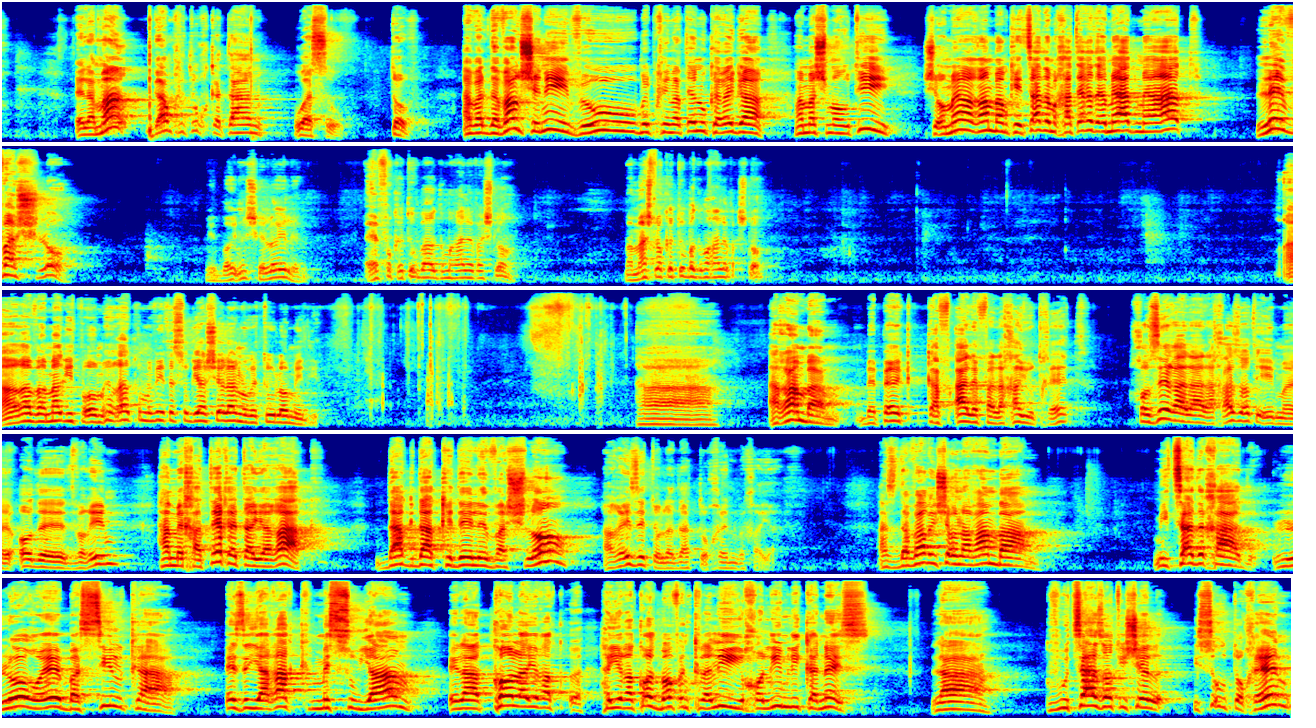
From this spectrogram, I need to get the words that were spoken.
אלא מה? גם חיתוך קטן הוא אסור. טוב, אבל דבר שני, והוא מבחינתנו כרגע המשמעותי, שאומר הרמב"ם כיצד המחתרת מעט מעט לבשלו. מבואינו שלא ילם. איפה כתוב בגמרא לבשלו? ממש לא כתוב בגמרא לבשלו. הרב המגיד פה אומר, רק הוא מביא את הסוגיה שלנו ותו לא מידי. הרמב"ם בפרק כ"א הלכה י"ח חוזר על ההלכה הזאת עם עוד דברים, המחתך את הירק דק דק כדי לבשלו, הרי זה תולדת טוחן וחייו. אז דבר ראשון הרמב"ם מצד אחד לא רואה בסילקה איזה ירק מסוים, אלא כל הירק, הירקות באופן כללי יכולים להיכנס לקבוצה הזאת של איסור טוחן,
